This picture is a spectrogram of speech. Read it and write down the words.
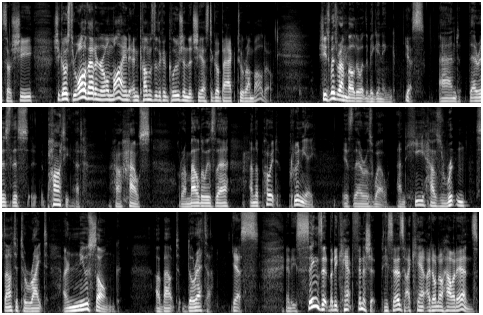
So she she goes through all of that in her own mind and comes to the conclusion that she has to go back to Rambaldo. She's with Rambaldo at the beginning. Yes. And there is this party at her house. Rambaldo is there, and the poet Prunier is there as well. And he has written, started to write a new song about Doretta. Yes and he sings it, but he can't finish it. He says, I can't, I don't know how it ends.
